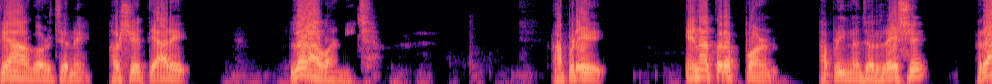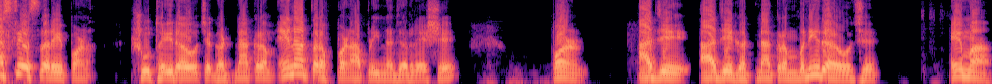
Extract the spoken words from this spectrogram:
ત્યાં આગળ છે ને હશે ત્યારે લડાવાની છે. આપણે એના તરફ પણ આપણી નજર રહેશે. રાષ્ટ્રીય સ્તરે પણ શું થઈ રહ્યો છે ઘટનાક્રમ એના તરફ પણ આપણી નજર રહેશે. પણ આજે આ જે ઘટનાક્રમ બની રહ્યો છે. એમાં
